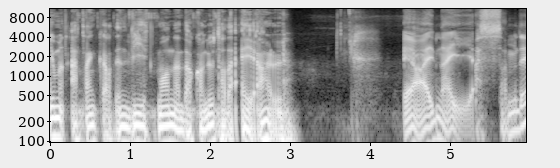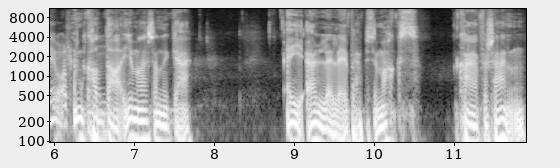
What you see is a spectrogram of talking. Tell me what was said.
Jo, men jeg tenker at en hvit måned, da kan du ta deg ei øl. ja, Nei, yes. Men det er jo alt Men hva da? Jo, men jeg skjønner ikke. Ei øl eller ei Pepsi Max? Hva er forskjellen?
